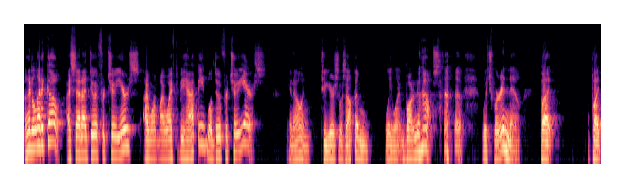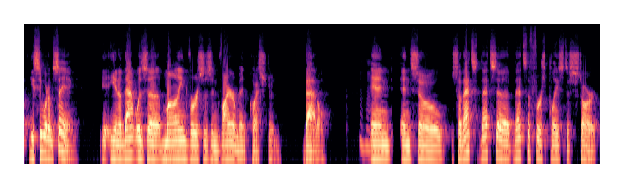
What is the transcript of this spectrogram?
I'm going to let it go. I said I'd do it for two years. I want my wife to be happy. We'll do it for two years. You know, and two years was up, and we went and bought a new house, which we're in now. But but you see what I'm saying? You know, that was a mind versus environment question battle. Mm-hmm. And and so so that's that's uh that's the first place to start.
